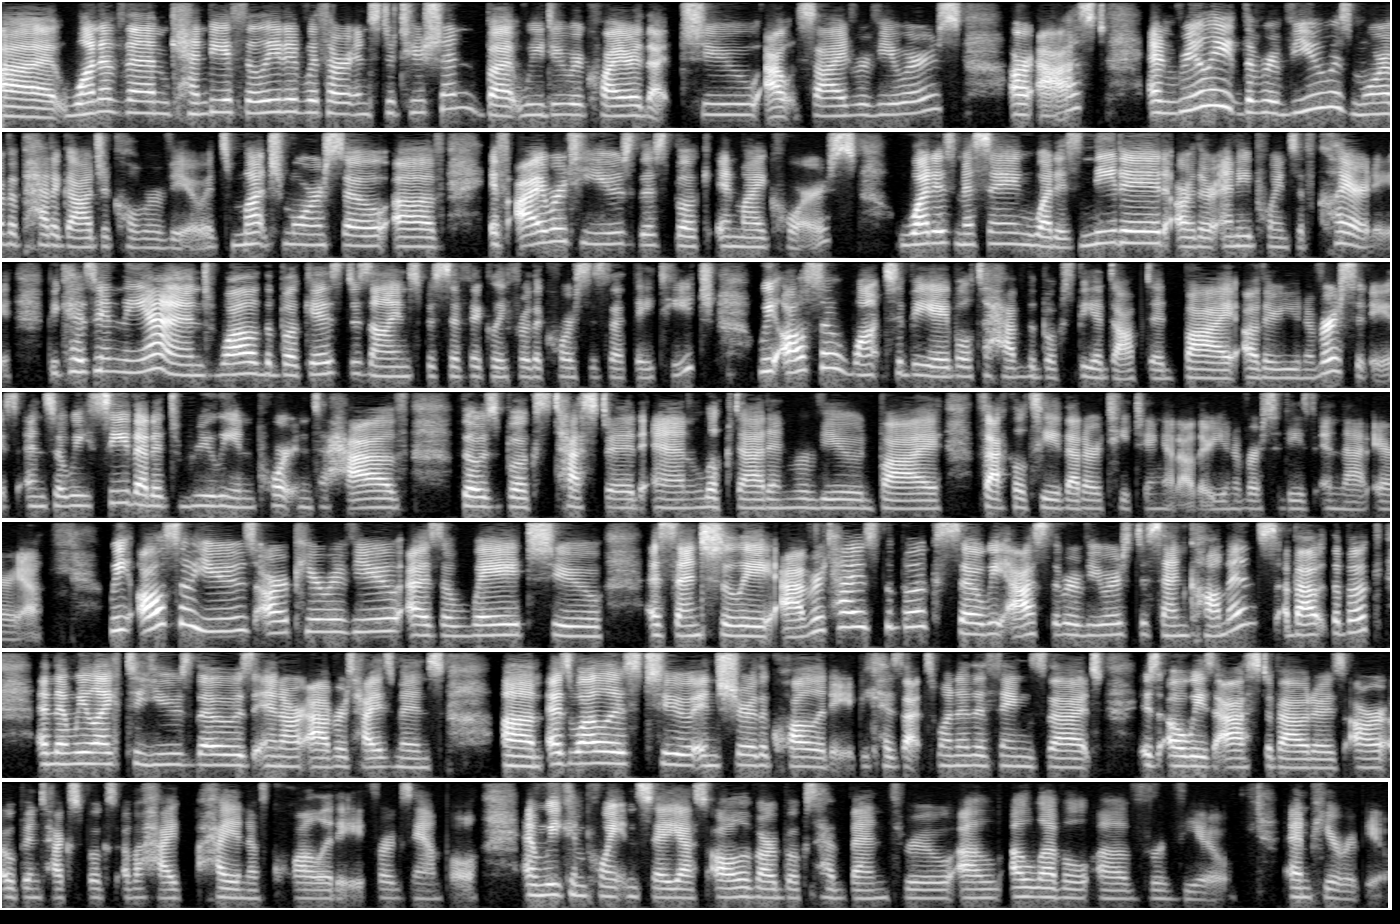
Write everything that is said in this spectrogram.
Uh, one of them can be affiliated with our institution, but we do require that two outside reviewers are asked. And really, the review is more of a pedagogical review. It's much more so of, if I were to use this book in my course, what is missing, what is needed, are there any points of clarity? Because in the end, while the book is designed specifically for the courses that they teach, we also want to be able to have the books be adopted by other universities. And so we see that it's really important to have those books tested and looked at and reviewed by faculty that are teaching at other universities in that area. We also use our peer review as a way to essentially advertise the book. So we ask the reviewers to send comments about the book, and then we like to use those in our advertisements, um, as well as to ensure the quality, because that's one of the things that is always asked about is our open textbooks of a high, high enough quality, for example. And we can point and say, yes, all of our books have been through a, a level of review and peer review.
